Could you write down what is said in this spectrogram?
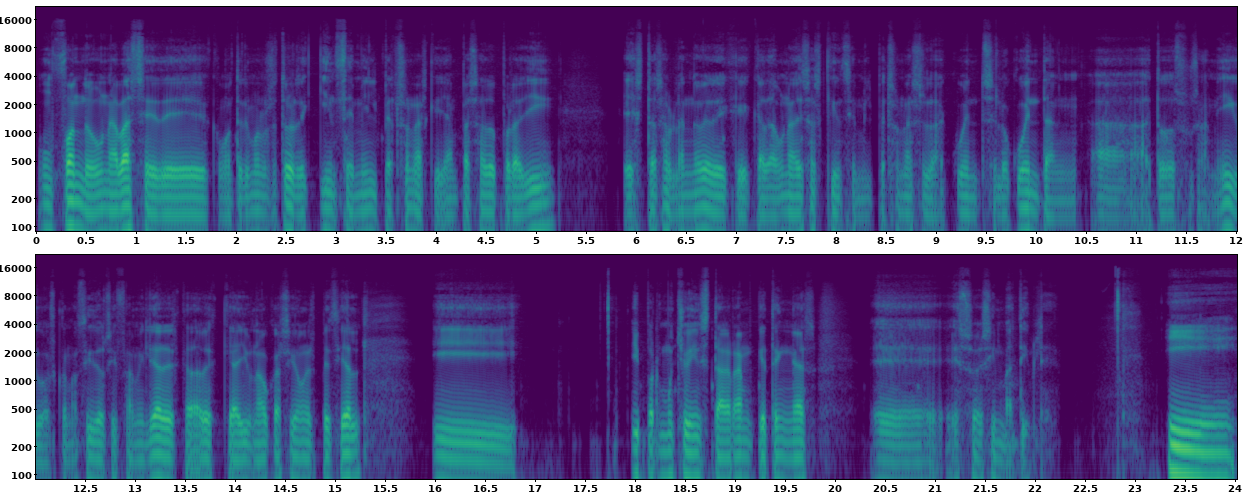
un fondo, una base de, como tenemos nosotros, de 15.000 personas que ya han pasado por allí, estás hablando de que cada una de esas 15.000 personas se, la se lo cuentan a, todos sus amigos, conocidos y familiares cada vez que hay una ocasión especial y, y por mucho Instagram que tengas, eh, eso es imbatible. ¿Y,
